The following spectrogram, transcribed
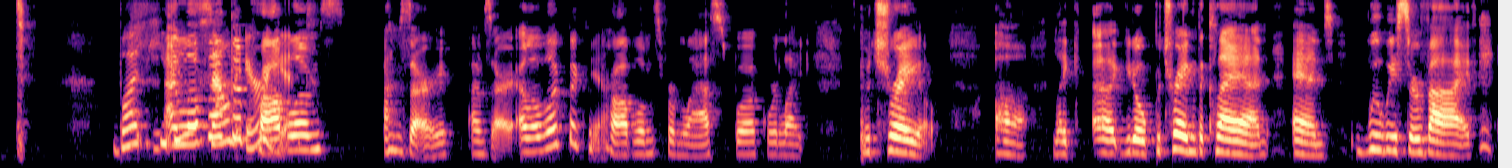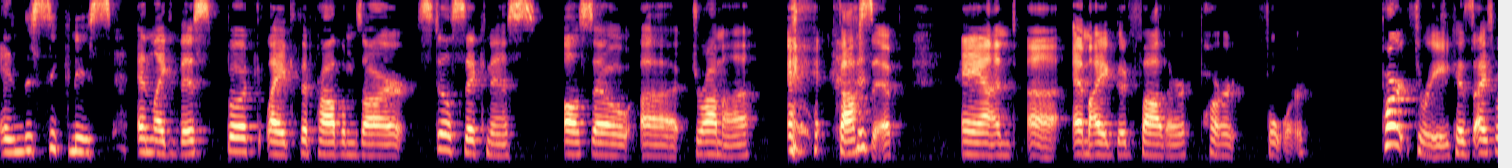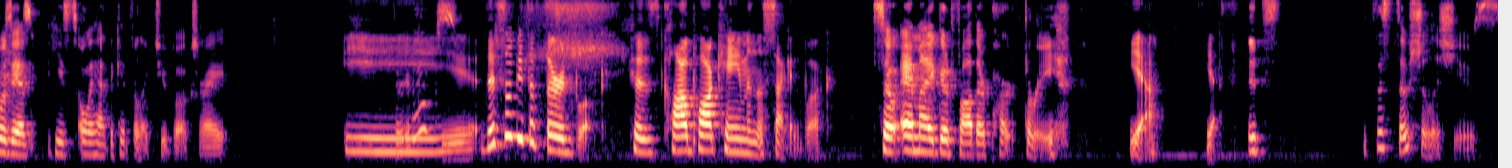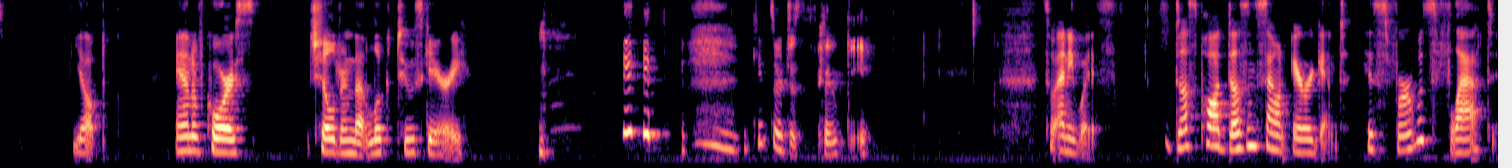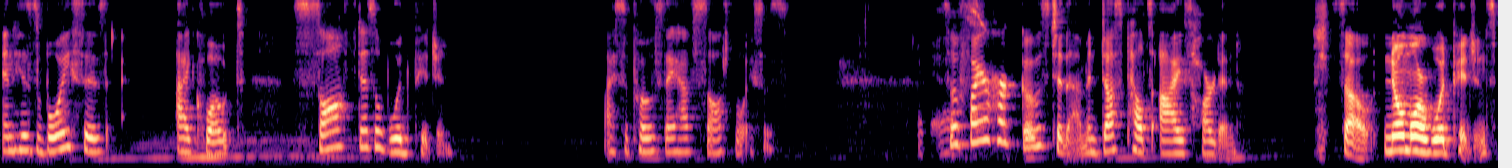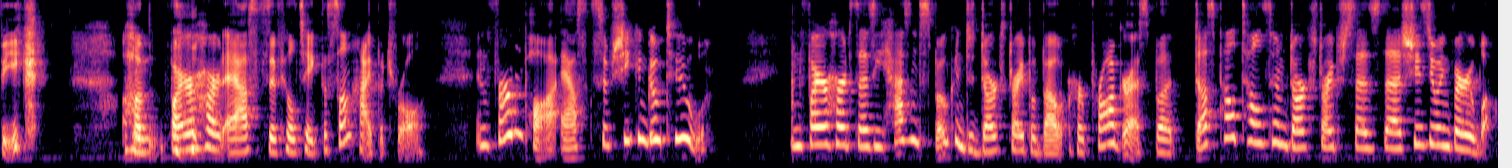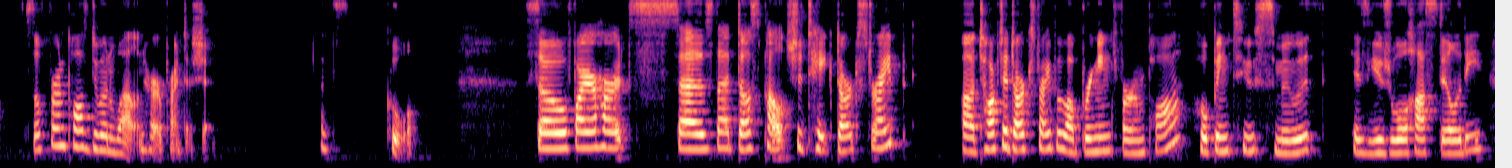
But he I love that the arrogant. problems I'm sorry. I'm sorry. I love like the Yeah. problems from last book were like betrayal. Uh like uh you know betraying the clan and will we survive and the sickness and like this book like the problems are still sickness also uh drama gossip and uh am i a good father part 4 part 3 cuz i suppose he has he's only had the kid for like two books right books? This will be the third book because Cloudpaw came in the second book. So am i a good father part 3 Yeah. Yes. it's it's the social issues Yup. And of course, children that look too scary. kids are just spooky So, anyways, Dustpaw doesn't sound arrogant. His fur was flat, and his voice is, I quote, soft as a wood pigeon. I suppose they have soft voices. So. Fireheart goes to them, and Dustpelt's eyes harden. So, no more wood pigeon speak. Um, Fireheart asks if he'll take the Sun High Patrol, and Fernpaw asks if she can go too. And Fireheart says he hasn't spoken to Darkstripe about her progress, but Dustpelt tells him Darkstripe says that she's doing very well. So Fernpaw's doing well in her apprenticeship. That's cool. So Fireheart says that Dustpelt should take Darkstripe, uh, talk to Darkstripe about bringing Fernpaw, hoping to smooth his usual hostility.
